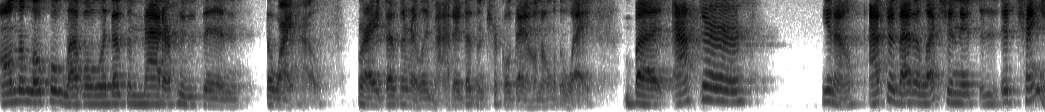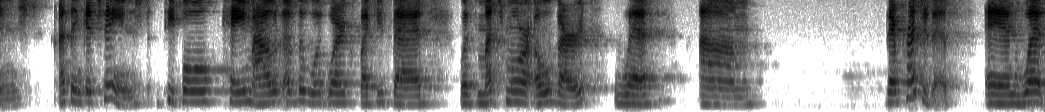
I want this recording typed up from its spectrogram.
on the local level, it doesn't matter who's in the White House, right? It doesn't really matter. It doesn't trickle down all the way. But after, you know, after that election, it it changed. I think it changed. People came out of the woodworks, like you said, was much more overt with um, their prejudice and what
